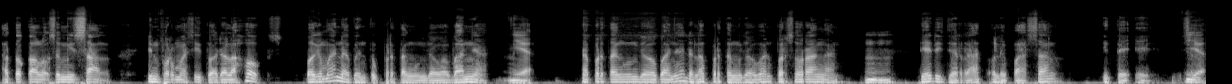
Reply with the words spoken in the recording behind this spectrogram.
atau kalau semisal informasi itu adalah hoax, bagaimana bentuk pertanggungjawabannya? Iya. Nah, pertanggungjawabannya adalah pertanggungjawaban persorangan. Mm-mm. Dia dijerat oleh pasal ITE. misalnya. Iya.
